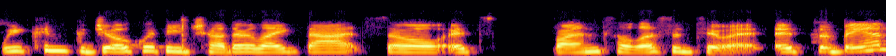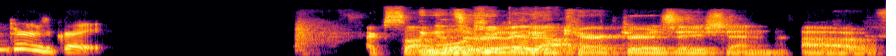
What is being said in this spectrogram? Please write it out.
we can joke with each other like that. So it's fun to listen to it. It's the banter is great. Excellent. I think it's We'll a really good up. characterization of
